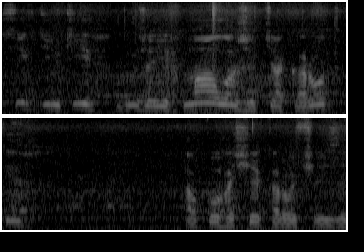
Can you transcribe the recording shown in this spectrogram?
всіх деньків дуже їх мало, життя коротке. А в кого ще коротше, із-за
